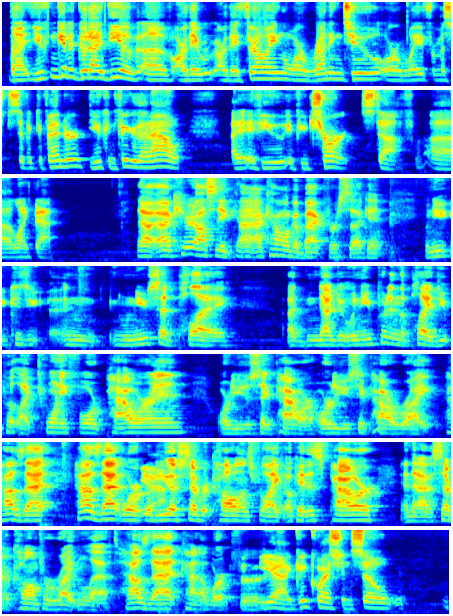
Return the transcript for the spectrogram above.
But you can get a good idea of, of, are they are they throwing or running to or away from a specific defender. You can figure that out uh, if you if you chart stuff uh, like that. Now out of curiosity i, I kind of want to go back for a second. When you because you and when you said play uh, now, do when you put in the play, do you put like 24 power in, or do you just say power, or do you say power right? How's that? How's that work? Yeah. Or do you have separate columns for like, okay, this is power, and then I have a separate column for right and left? How's that kind of work for? Yeah, good question. So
